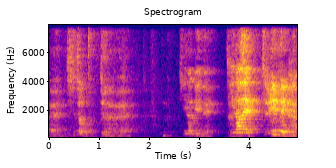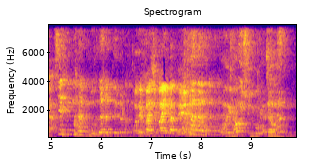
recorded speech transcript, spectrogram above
네 진짜로. 네. 찐한 게 있네 찐하네 근데 그 찐만 못 알아들어. 오늘 관심 많이 받네. 오늘 형이 주인공이야. 네.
